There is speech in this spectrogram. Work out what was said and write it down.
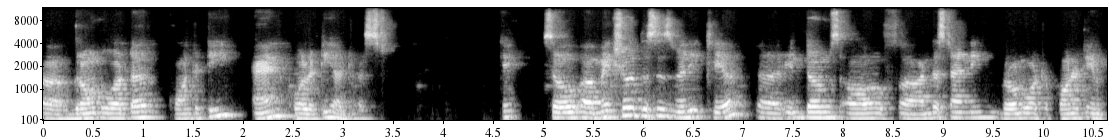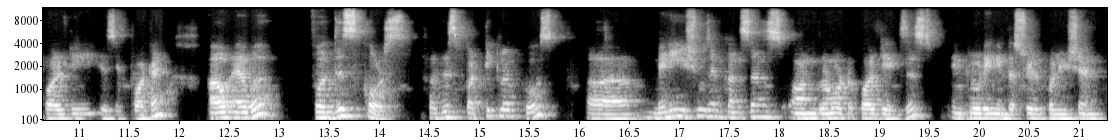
uh, groundwater quantity and quality addressed. Okay, so uh, make sure this is very clear uh, in terms of uh, understanding groundwater quantity and quality is important. However, for this course, for this particular course, uh, many issues and concerns on groundwater quality exist, including industrial pollution,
